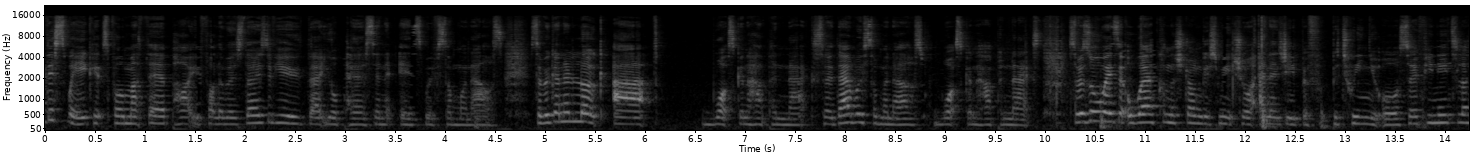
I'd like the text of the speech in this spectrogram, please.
this week it's for my third party followers, those of you that your person is with someone else. So we're going to look at what's going to happen next. So they're with someone else, what's going to happen next. So as always, it'll work on the strongest mutual energy between you all. So if you need to,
